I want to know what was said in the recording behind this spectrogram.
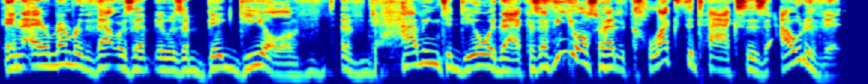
and I remember that that was a, it was a big deal of, of having to deal with that because I think you also had to collect the taxes out of it.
